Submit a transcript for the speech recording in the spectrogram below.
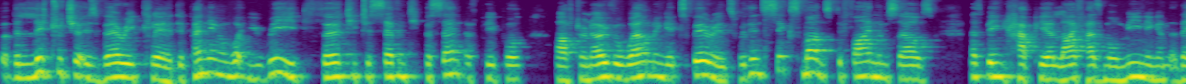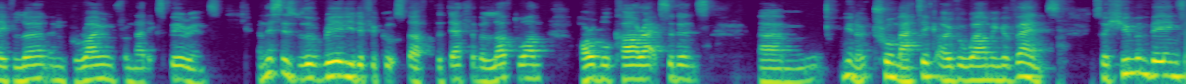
But the literature is very clear. Depending on what you read, 30 to 70% of people, after an overwhelming experience, within six months define themselves as being happier, life has more meaning, and that they've learned and grown from that experience. And this is the really difficult stuff the death of a loved one, horrible car accidents, um, you know, traumatic, overwhelming events. So, human beings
